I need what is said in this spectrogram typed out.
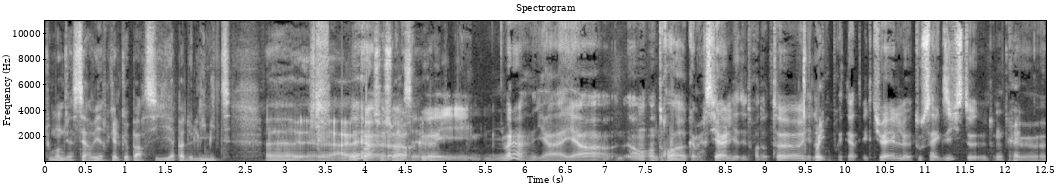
tout le monde vient servir quelque part s'il n'y a pas de limite euh, à quoi que ce soit. voilà, il y a, y a en, droit commercial, il y a des droits d'auteur, il y a de la propriété intellectuelle, tout ça existe. Donc, euh,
